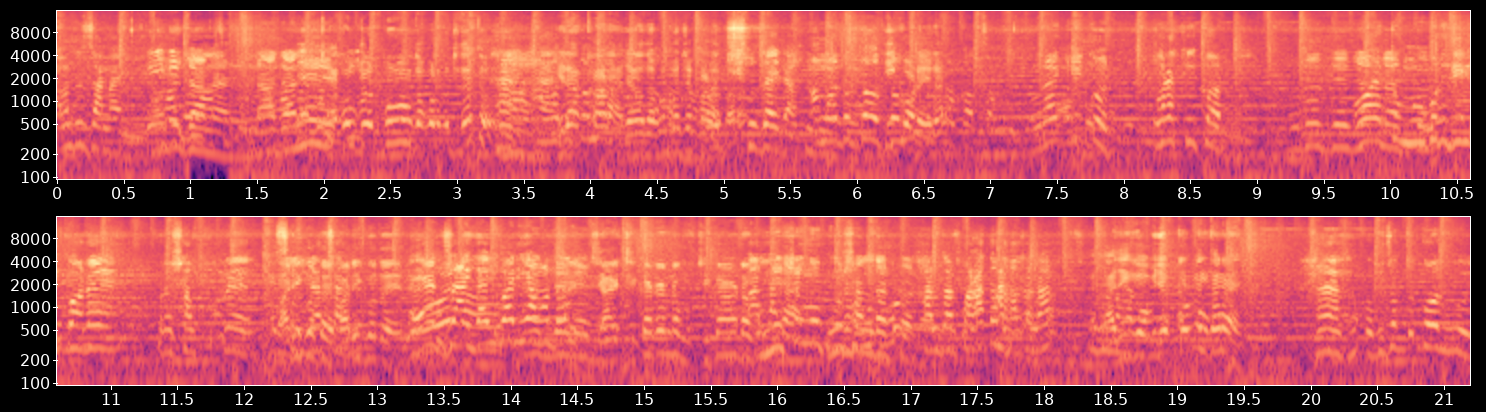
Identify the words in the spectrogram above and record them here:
আমাদের জানাই নেই। জানা নেই। না জানি এখন জোরপূর্বক দখল করছে তাই তো। এরা কারা? যারা দখল করছে কারা তারা? সুজাইরা আমাদের কি করে এরা? ওরা কি করবে ওরা কি করবে ওরা যে ও একটু মুগুরি দিন করে ওরা সব করে। বাড়ি কোথায়? বাড়ি কোথায়? এক জায়গায় বাড়ি আমাদের। যাই ঠিকানাটা ঠিকানাটা বলুন। নিঃসঙ্গপুর হালদার টোলা। হালদার পাড়া থানা আজকে কি অভিযোগ করবেন থানায়? হ্যাঁ অভিযোগ তো করবই।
